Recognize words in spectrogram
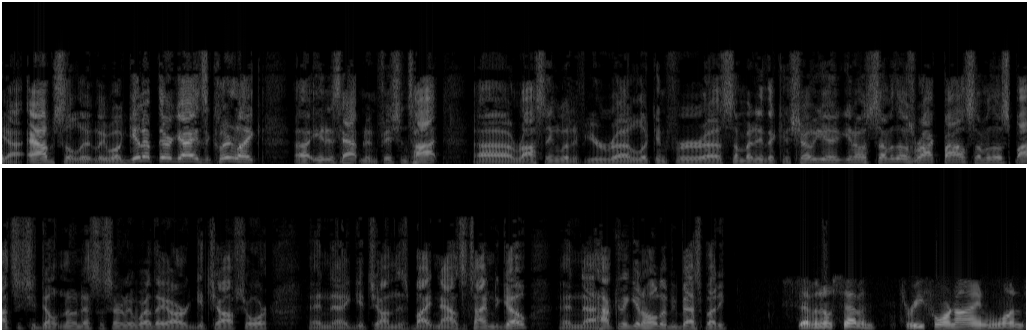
Yeah, absolutely. Well, get up there, guys. At Clear Lake, uh, it is happening. Fishing's hot. Uh, Ross England, if you're uh, looking for uh, somebody that can show you, you know, some of those rock piles, some of those spots that you don't know necessarily where they are, get you offshore and uh, get you on this bite. Now's the time to go. And uh, how can I get a hold of you best, buddy? Seven zero seven three four nine one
